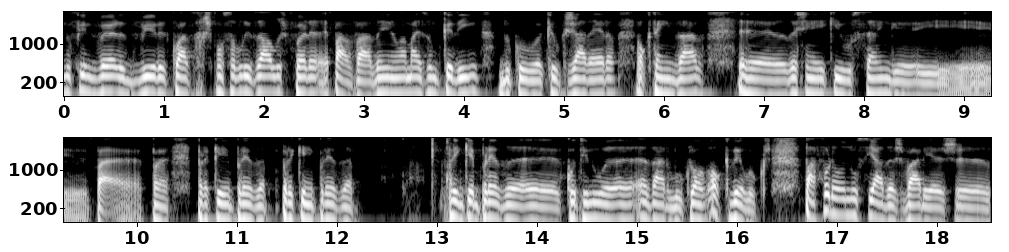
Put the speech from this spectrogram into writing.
no fim de ver, de vir quase responsabilizá-los para, epá, vá, deem lá mais um bocadinho do que aquilo que já deram, ou que têm dado, deixem aqui o sangue e pá, para, para que a empresa, para que a empresa para que a empresa uh, continua a, dar lucro ou, ou, que dê lucros. Pá, foram anunciadas várias, uh,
